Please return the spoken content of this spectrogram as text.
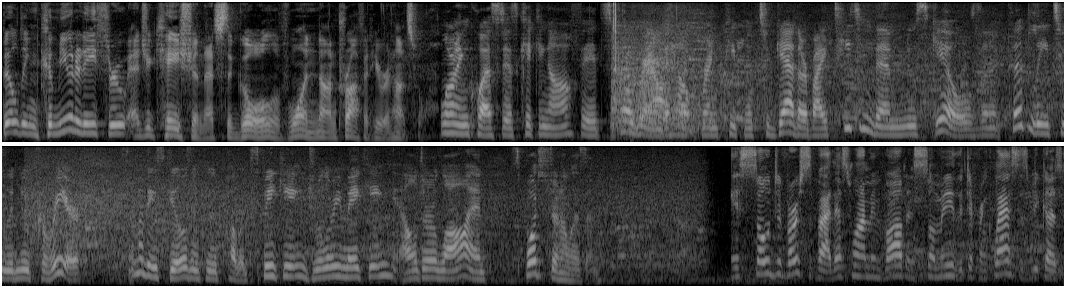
Building community through education. That's the goal of one nonprofit here in Huntsville. Learning Quest is kicking off its program to help bring people together by teaching them new skills, and it could lead to a new career. Some of these skills include public speaking, jewelry making, elder law, and sports journalism. It's so diversified. That's why I'm involved in so many of the different classes because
